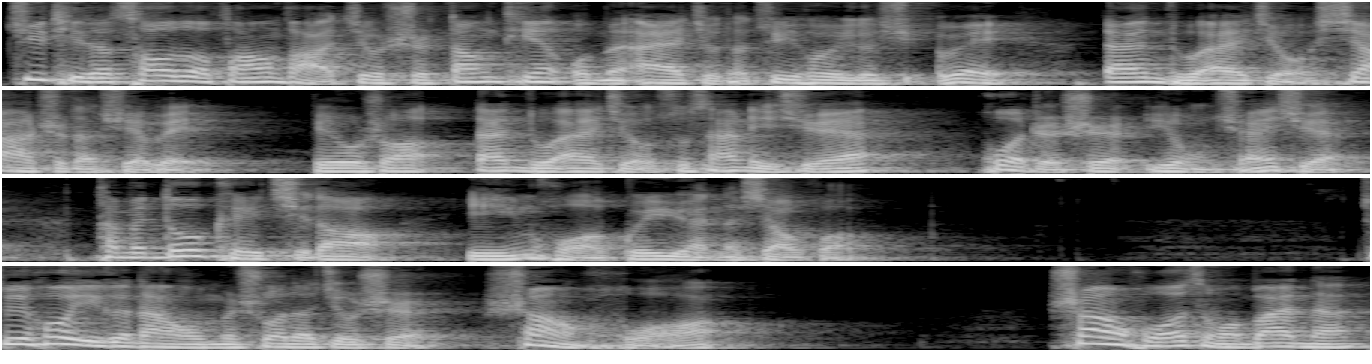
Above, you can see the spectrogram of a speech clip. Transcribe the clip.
具体的操作方法就是当天我们艾灸的最后一个穴位，单独艾灸下肢的穴位，比如说单独艾灸足三里穴或者是涌泉穴，它们都可以起到引火归元的效果。最后一个呢，我们说的就是上火。上火怎么办呢？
